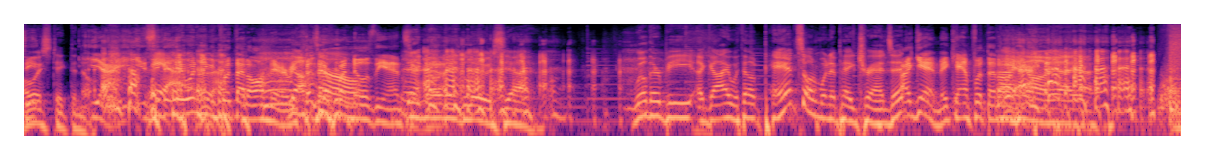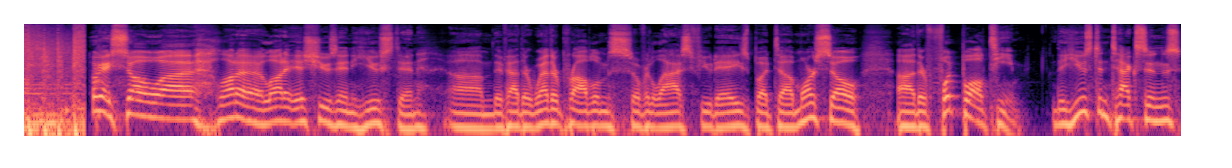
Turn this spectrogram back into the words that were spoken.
Always take the note. Yeah, see, Yeah. they wouldn't even put that on there because No. everyone knows the answer. They'd lose, yeah. Will there be a guy without pants on Winnipeg Transit? Again, they can't put that on Oh, here. yeah, yeah. Okay, so uh, a lot of a lot of issues in Houston. Um, they've had their weather problems over the last few days, but uh, more so uh, their football team, the Houston Texans.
